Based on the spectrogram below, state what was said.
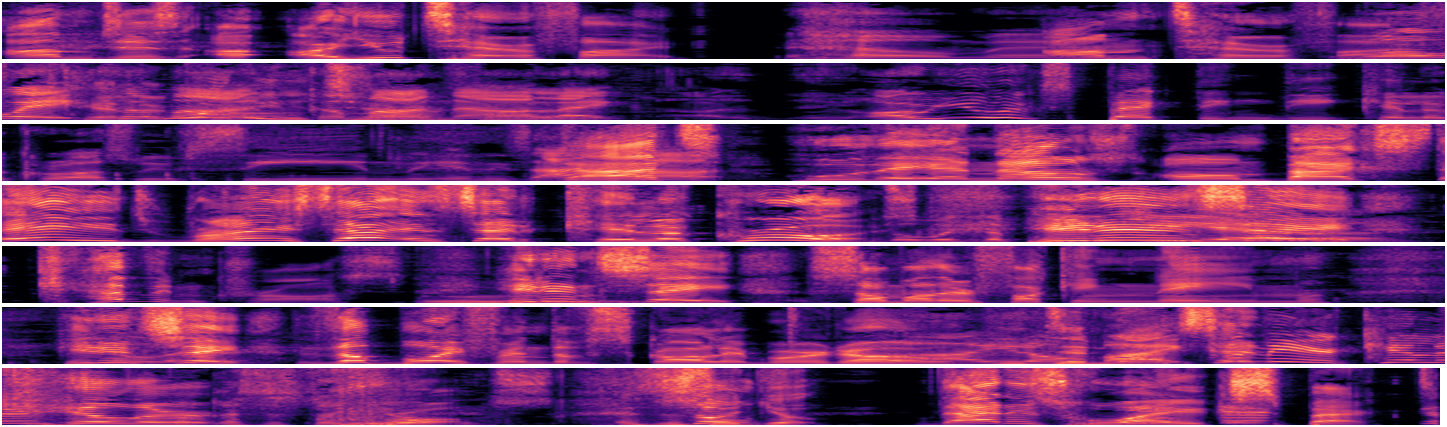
I'm just, are, are you terrified? oh man. I'm terrified. well, for wait, Killer come What on, you Cross. come on now. Like, uh, are you expecting the Killer Kross we've seen in these? That's not. who they announced on backstage. Ryan Satin said Killer Kross. But with the he didn't PG say. Kevin Cross. Ooh. He didn't say some other fucking name. He didn't say the boyfriend of Scarlett Bordeaux. Ah, he you don't did not say- Come here, Killer. Killer Ese. Cross. Ese So that is who I expect.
